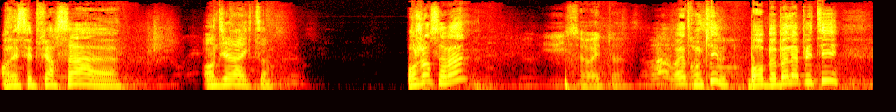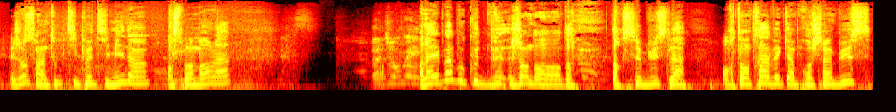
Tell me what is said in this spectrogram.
On essaie de faire ça euh, en direct. Bonjour, ça va? Ça va et toi? Ouais, tranquille. Bon, bah, bon appétit. Les gens sont un tout petit peu timides hein, en ce moment là. Bonne journée. On n'avait pas beaucoup de gens dans, dans, dans ce bus là. On retentera avec un prochain bus.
